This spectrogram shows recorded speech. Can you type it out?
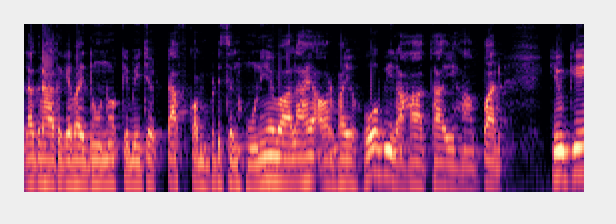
लग रहा था कि भाई दोनों के बीच एक टफ कंपटीशन होने वाला है और भाई हो भी रहा था यहाँ पर, क्योंकि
